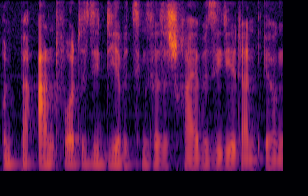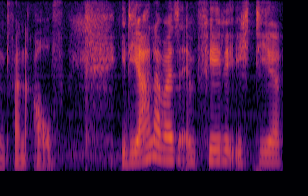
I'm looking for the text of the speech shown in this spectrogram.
und beantworte sie dir bzw. schreibe sie dir dann irgendwann auf. Idealerweise empfehle ich dir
